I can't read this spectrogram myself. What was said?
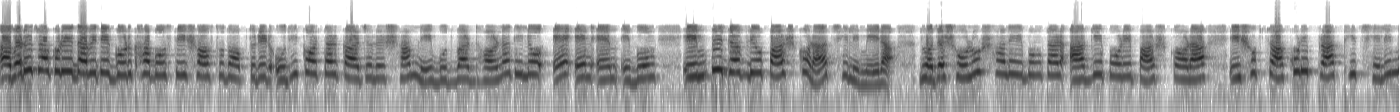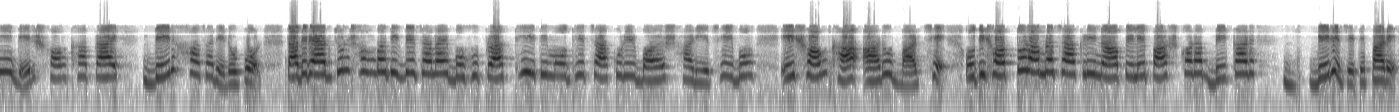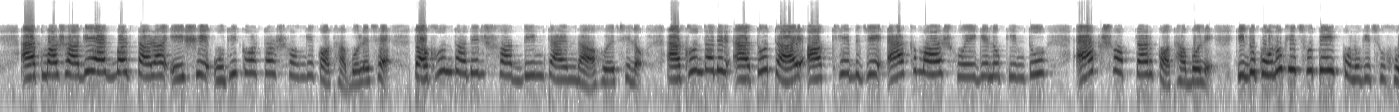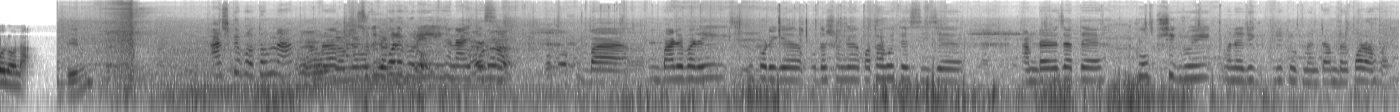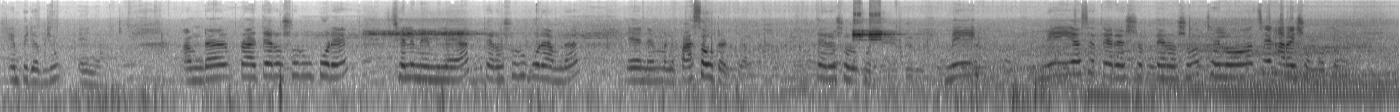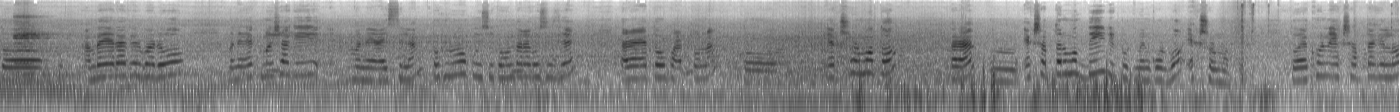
আবারও চাকরির দাবিতে গোর্খা বস্তি স্বাস্থ্য দপ্তরের অধিকর্তার কার্যালয়ের সামনে বুধবার ধর্ণা দিল এএনএম এবং এমপিডব্লিউ পাশ করা ছেলে মেয়েরা দু সালে এবং তার আগে পরে পাশ করা এসব চাকুরি প্রার্থী ছেলে মেয়েদের সংখ্যা প্রায় দেড় হাজারের ওপর। তাদের একজন সাংবাদিকদের জানায়, বহু প্রার্থী ইতিমধ্যে চাকুরির বয়স হারিয়েছে এবং এই সংখ্যা আরও বাড়ছে। অতি সত্বর আমরা চাকরি না পেলে পাশ করা বেকার বেড়ে যেতে পারে। এক মাস আগে একবার তারা এসে অধিকর্তার সঙ্গে কথা বলেছে। তখন তাদের সাত দিন টাইম দেওয়া হয়েছিল। এখন তাদের এতটাই আক্ষেপ যে এক মাস হয়ে গেল কিন্তু এক সপ্তাহের কথা বলে। কিন্তু কোনো কিছুতেই কোনো কিছু হলো না। আজকে প্রথম না আমরা কিছুদিন পরে পরেই এখানে আইতেছি। বা বারে বারেই পরে গিয়ে ওদের সঙ্গে কথা কইতেছি যে আমরা যাতে খুব শীঘ্রই মানে রিক্রুটমেন্ট আমরা করা হয় এমপিডাব্লিউ এনে আমরা প্রায় তেরোশোর উপরে ছেলে মেয়ে মিলে মিলাইয়া তেরোশোর উপরে আমরা এনে মানে পাস আউট আর কি আমরা। তেরোশোর উপরে। মেয়ে মেয়ে আছে তেরোশো তেরোশো, ছেলেও আছে আড়াইশোর মতো। তো আমরা এর আগের বারেও মানে এক মাস আগেই মানে আইছিলাম, তখনও কইছি, তখন তারা কইছে যে তারা এত পারতো না। তো একশোর মতো তারা এক সপ্তাহের মধ্যেই রিক্রুটমেন্ট করব, একশোর মতো। তো এখন এক সপ্তাহ গেল,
